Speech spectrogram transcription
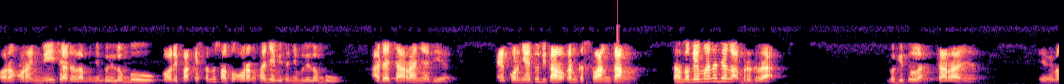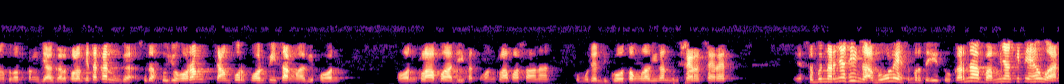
orang-orang Indonesia dalam menyembelih lembu. Kalau di Pakistan itu satu orang saja bisa menyembelih lembu. Ada caranya dia. Ekornya itu ditaruhkan ke selangkang. Entah bagaimana dia nggak bergerak. Begitulah caranya. Ya memang tukang jagal. Kalau kita kan nggak. Sudah tujuh orang campur pohon pisang lagi. Pohon pohon kelapa, diikat pohon kelapa sana. Kemudian digotong lagi kan, seret-seret. Ya, sebenarnya sih nggak boleh seperti itu. Karena apa? Menyakiti hewan.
